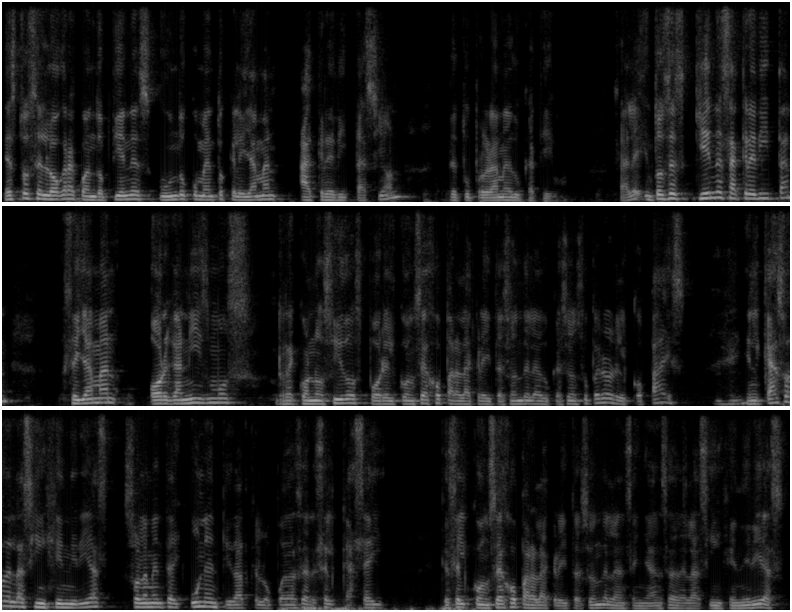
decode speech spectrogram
Esto se logra cuando obtienes un documento que le llaman acreditación de tu programa educativo. ¿sale? Entonces, ¿quiénes acreditan? Se llaman organismos reconocidos por el Consejo para la Acreditación de la Educación Superior, el COPAES. En el caso de las ingenierías, solamente hay una entidad que lo puede hacer, es el CASEI que es el Consejo para la Acreditación de la Enseñanza de las Ingenierías.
